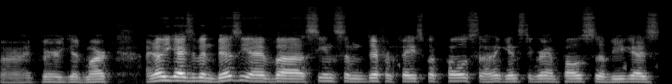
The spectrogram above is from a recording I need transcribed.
All right, very good, Mark. I know you guys have been busy. I've uh, seen some different Facebook posts and I think Instagram posts of you guys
